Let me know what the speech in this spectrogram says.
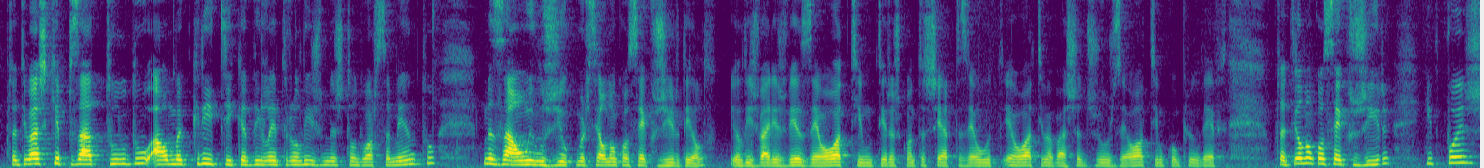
Portanto, eu acho que, apesar de tudo, há uma crítica de eleitoralismo na gestão do orçamento, mas há um elogio que Marcelo não consegue fugir dele. Ele diz várias vezes: é ótimo ter as contas certas, é, é ótimo a baixa de juros, é ótimo cumprir o déficit. Portanto, ele não consegue fugir e depois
